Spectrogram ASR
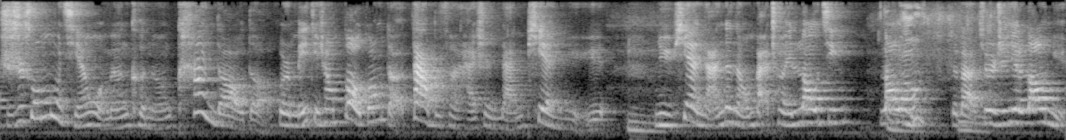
只是说，目前我们可能看到的或者媒体上曝光的大部分还是男骗女，女骗男的呢，我们把它称为捞金、捞女，对吧？就是这些捞女。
